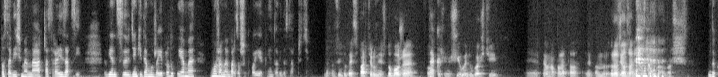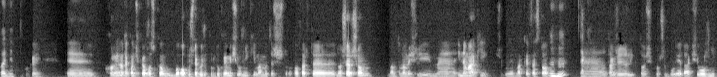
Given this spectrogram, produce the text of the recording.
postawiliśmy na czas realizacji. Więc dzięki temu, że je produkujemy, możemy bardzo szybko je klientowi dostarczyć. No czyli tutaj wsparcie również w doborze, w Tak. określeniu siły, długości, e, pełna paleta rozwiązań jest dostępna u nas. Dokładnie. Okej. E, Kolejną taką ciekawostką, bo oprócz tego, że produkujemy siłowniki, mamy też ofertę no, szerszą. Mam tu na myśli e, inne marki, szczególnie markę Festo. Mhm. Tak. E, Także jeżeli ktoś potrzebuje, tak, siłownik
